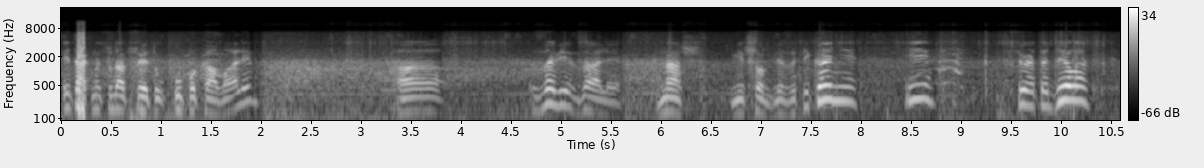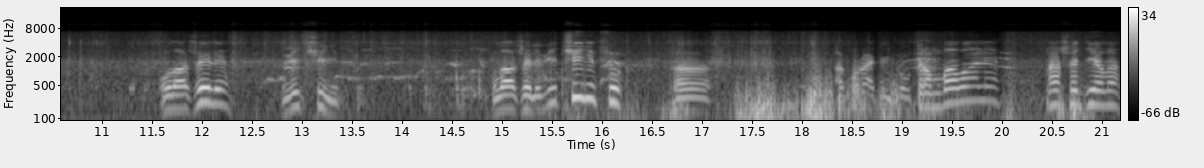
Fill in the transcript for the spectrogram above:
Итак, мы сюда все это упаковали. а, Завязали наш мешок для запекания. И все это дело уложили в ветчиницу. Уложили в ветчиницу, э, аккуратненько утрамбовали наше дело.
